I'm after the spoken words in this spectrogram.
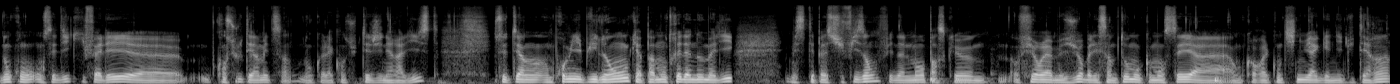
Donc on, s'est dit qu'il fallait euh, consulter un médecin. Donc elle a consulté le généraliste. C'était un, premier bilan qui n'a pas montré d'anomalie, mais c'était pas suffisant finalement parce que au fur et à mesure, bah, les symptômes ont commencé à encore à continuer continuer à gagner du terrain.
